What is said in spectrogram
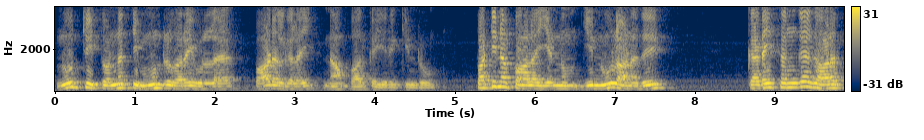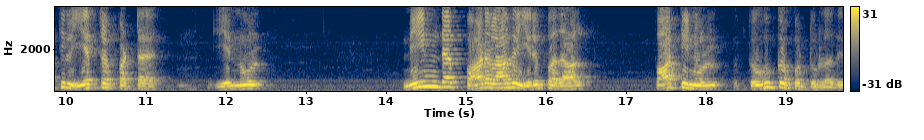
நூற்றி தொண்ணூற்றி மூன்று வரை உள்ள பாடல்களை நாம் பார்க்க இருக்கின்றோம். பட்டினப்பாலை என்னும் இந்நூலானது கடைசங்க காலத்தில் இயற்றப்பட்ட இந்நூல். நீண்ட பாடலாக இருப்பதால் பாட்டினுள் தொகுக்கப்பட்டுள்ளது.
